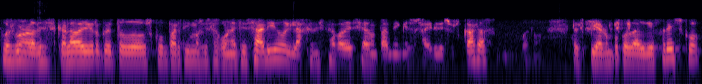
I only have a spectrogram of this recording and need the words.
Pues bueno, la desescalada yo creo que todos compartimos que es algo necesario y la gente estaba deseando también eso, salir de sus casas, bueno, respirar un poco de aire fresco.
